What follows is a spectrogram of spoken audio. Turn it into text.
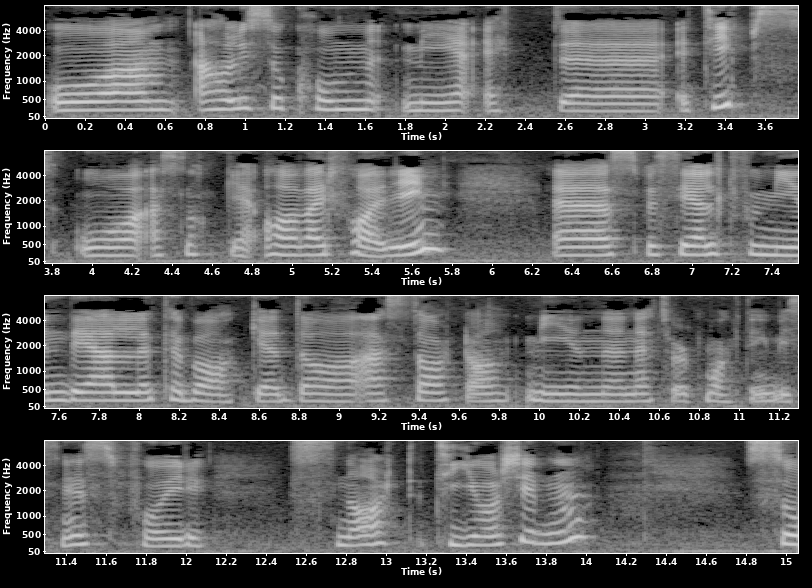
Og jeg har lyst til å komme med et, eh, et tips, og jeg snakker av erfaring. Eh, spesielt for min del tilbake da jeg starta min network marketing business for snart ti år siden. Så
